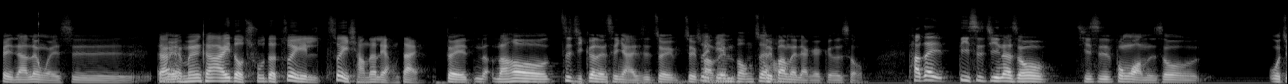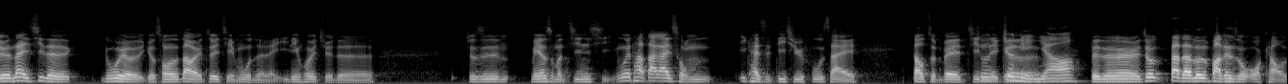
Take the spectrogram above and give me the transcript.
被人家认为是 American Idol 出的最最强的两代。对，然后自己个人生涯也是最最棒的最巅峰最棒的两个歌手。他在第四季那时候其实封王的时候，我觉得那一季的如果有有从头到尾追节目的人，一定会觉得就是没有什么惊喜，因为他大概从一开始地区复赛到准备进那个就碾压，对对对，就大家都发现说，我靠，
